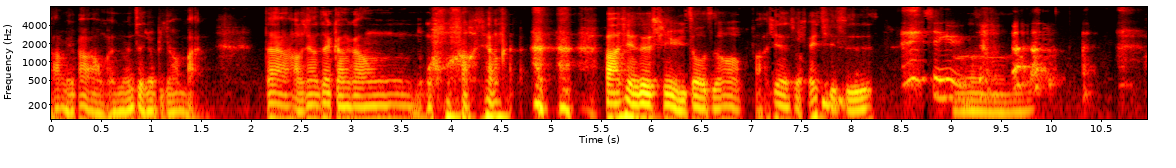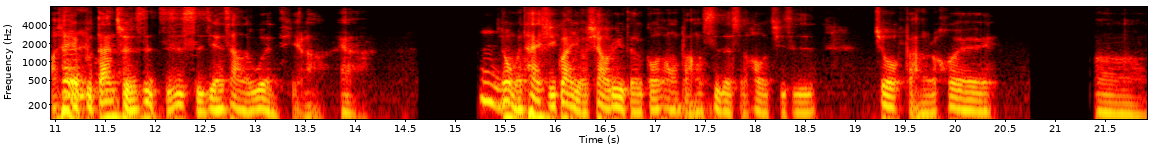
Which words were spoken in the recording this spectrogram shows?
啊，没办法，我们门诊就比较满。但好像在刚刚 我好像发现这个新宇宙之后，发现说，哎，其实 新宇宙好像也不单纯是只是时间上的问题啦，哎呀，嗯，就我们太习惯有效率的沟通方式的时候，其实就反而会，嗯，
